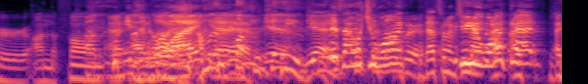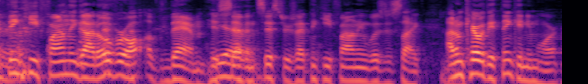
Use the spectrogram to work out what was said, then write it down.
her on the phone Um, when at- he's at in Hawaii. Hawaii, I'm gonna yeah, fucking yeah. kill you. Yeah. Yeah. Is that what you want? That's what I'm Do saying. you I- want that? I, I think he finally got over all of them, his seven sisters. I think he finally was just like, I don't care what they think anymore.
